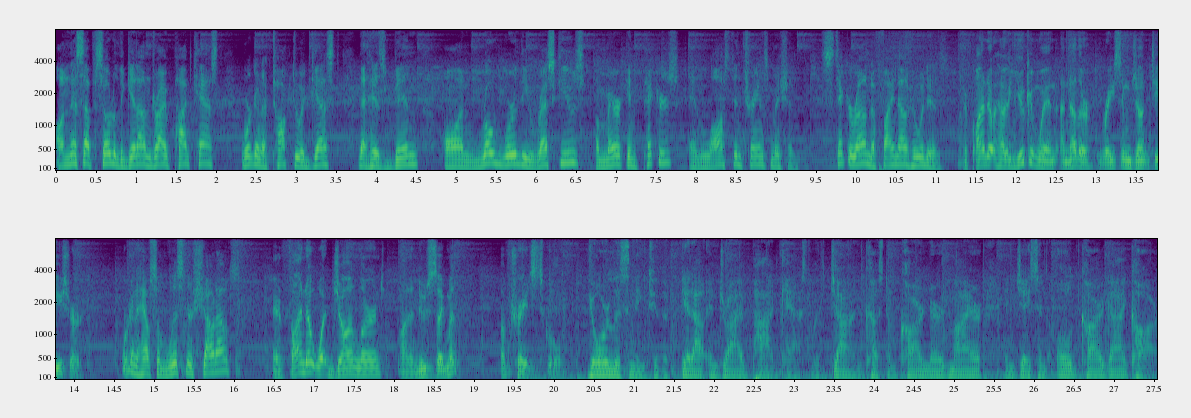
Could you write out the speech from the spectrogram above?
On this episode of the Get Out and Drive podcast, we're going to talk to a guest that has been on roadworthy rescues, American pickers, and lost in transmission. Stick around to find out who it is. And find out how you can win another Racing Junk t shirt. We're going to have some listener shout outs. And find out what John learned on a new segment of Trade School. You're listening to the Get Out and Drive podcast with John Custom Car Nerd Meyer and Jason Old Car Guy Carr.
